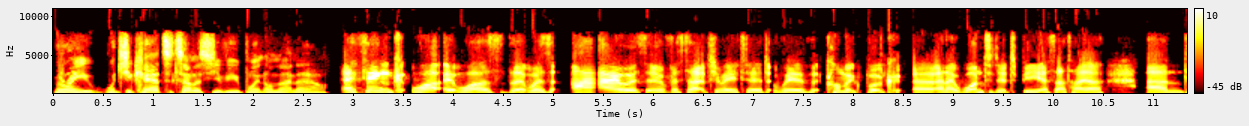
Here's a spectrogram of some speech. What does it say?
Marie, would you care to tell us your viewpoint on that now? I think what it was that was I was oversaturated with comic book, uh, and I wanted it to be a satire. And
